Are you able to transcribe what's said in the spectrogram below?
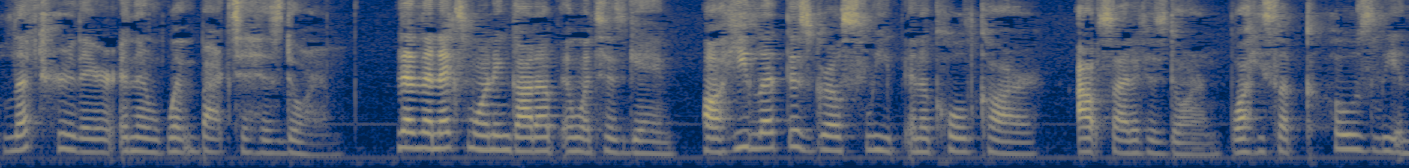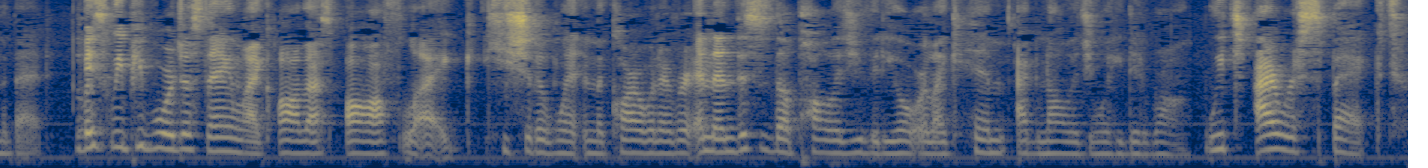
left her there, and then went back to his dorm. Then the next morning got up and went to his game. Oh, he let this girl sleep in a cold car outside of his dorm while he slept cozily in the bed. Basically, people were just saying like, "Oh, that's off. Like he should have went in the car, whatever." And then this is the apology video, or like him acknowledging what he did wrong, which I respect.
